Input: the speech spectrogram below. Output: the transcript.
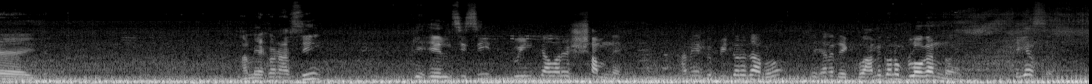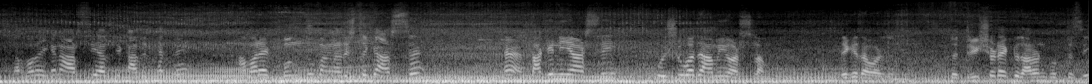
এই আমি এখন আছি এলসিসি টুইন টাওয়ারের সামনে। আমি একটু ভিতরে যাব, সেখানে দেখব। আমি কোনো ব্লগার নয় ঠিক আছে? তারপরে এখানে আসছি আজকে কাজের ক্ষেত্রে। আমার এক বন্ধু বাংলাদেশ থেকে আসছে। হ্যাঁ তাকে নিয়ে আসছি। ওই সুবাদে আমিও আসলাম, দেখে যাওয়ার জন্য। তো দৃশ্যটা একটু ধারণ করতেছি।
